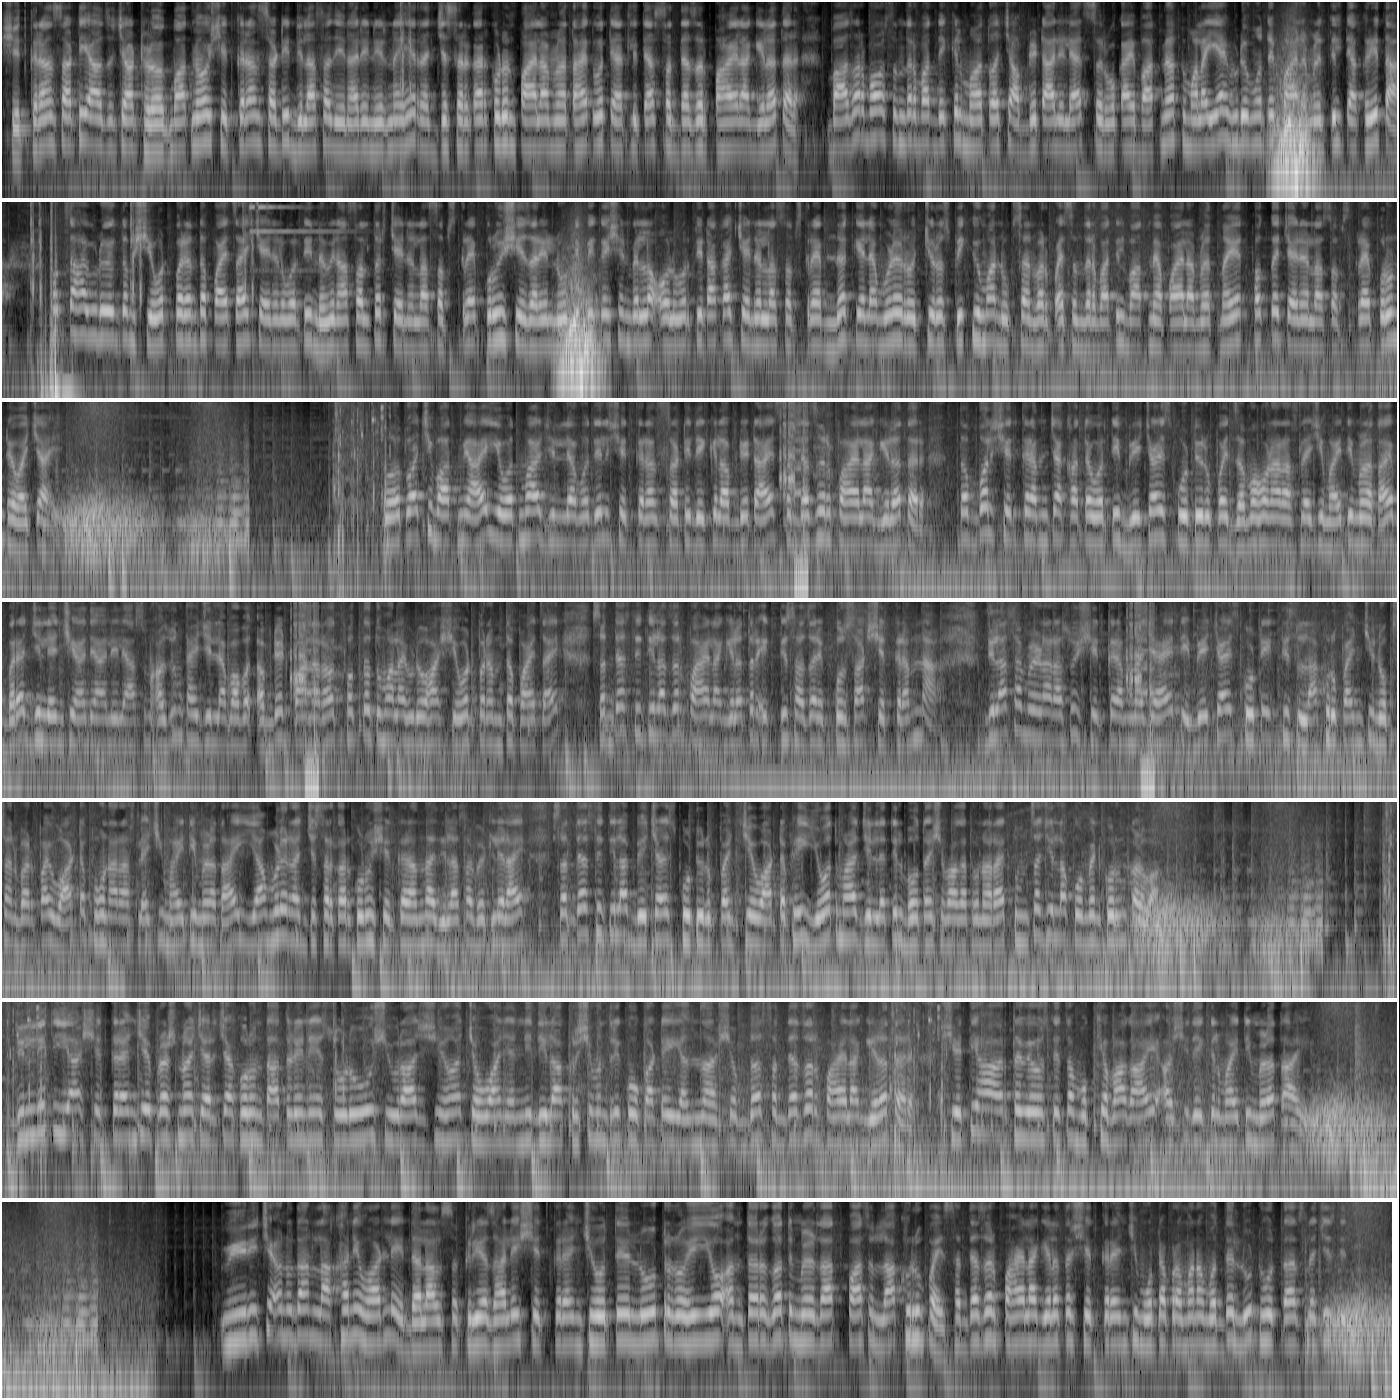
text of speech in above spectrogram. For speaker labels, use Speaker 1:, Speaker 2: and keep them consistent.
Speaker 1: शेतकऱ्यांसाठी आजच्या ठळक बातम्या व शेतकऱ्यांसाठी दिलासा देणारे निर्णय हे राज्य सरकारकडून पाहायला मिळत आहेत व त्यातली त्यात सध्या जर पाहायला गेलं तर बाजारभाव संदर्भात देखील महत्त्वाचे अपडेट आलेले आहेत. सर्व काही बातम्या तुम्हाला या व्हिडिओमध्ये पाहायला मिळतील. त्याकरिता फक्त हा व्हिडिओ एकदम शेवटपर्यंत पाहायचा आहे. चॅनलवरती नवीन असाल तर चॅनलला सबस्क्राईब करून शेजारील नोटिफिकेशन बेलला ऑलवरती टाका. चॅनलला सबस्क्राईब न केल्यामुळे रोजची रोज पीक विमा नुकसान भरपाई संदर्भातील बातम्या पाहायला मिळत नाहीत. फक्त चॅनलला सबस्क्राईब करून ठेवायचे आहे. महत्वाची बातमी आहे. यवतमाळ जिल्ह्यामधील शेतकऱ्यांसाठी देखील अपडेट आहे. सध्या जर पाहायला गेलं तर तब्बल शेतकऱ्यांच्या खात्यावरती बेचाळीस कोटी रुपये जमा होणार असल्याची माहिती मिळत आहे. बऱ्याच जिल्ह्यांची यादी आलेली असून अजून काही जिल्ह्याबाबत अपडेट पाहणार आहोत. फक्त तुम्हाला व्हिडिओ हा शेवटपर्यंत पाहायचा आहे. सध्या स्थितीला जर पाहायला गेलं तर एकतीस हजार एकोणसाठ शेतकऱ्यांना दिलासा मिळणार असून शेतकऱ्यांना जे आहे ते बेचाळीस कोटी एकतीस लाख रुपयांची नुकसान भरपाई वाटप होणार असल्याची माहिती मिळत आहे. यामुळे राज्य सरकारकडून शेतकऱ्यांना दिलासा भेटलेला आहे. सध्या स्थितीला बेचाळीस कोटी रुपयांचे वाटप हे यवतमाळ जिल्ह्यातील बहुतांश भागात होणार आहे. तुमचा जिल्हा कॉमेंट करून कळवा. दिल्लीत या शेतकऱ्यांचे प्रश्न चर्चा करून तातडीने सोडवू शिवराजसिंह चौहान यांनी दिला कृषीमंत्री कोकाटे यांना शब्द. सध्या जर पाहायला गेलं तर शेती हा अर्थव्यवस्थेचा मुख्य भाग आहे अशी देखील माहिती मिळत आहे. विहिरीचे अनुदान लाखाने वाढले. दलाल सक्रिय झाले. शेतकऱ्यांचे होते लूट. रोहियो अंतर्गत मिळतात पाच लाख रुपये. सध्या जर पाहायला गेलं तर शेतकऱ्यांची मोठ्या प्रमाणामध्ये लूट होत असल्याची स्थिती.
